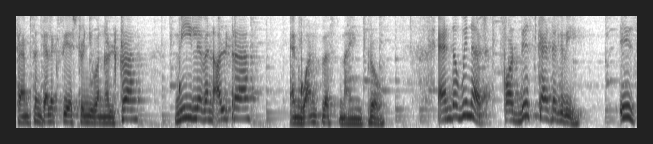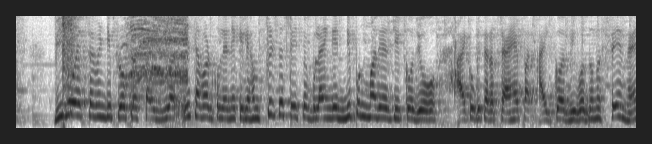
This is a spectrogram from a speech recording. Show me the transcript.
Samsung Galaxy S twenty one Ultra Mi eleven Ultra and one and OnePlus 9 Pro. And the winner for this Vivo X70 Pro Plus 5G और इस अवार्ड को लेने के लिए हम फिर से स्टेज पे बुलाएँगे निपुण मारिया जी को जो आइको की तरफ़ से आए हैं पर आइको और वीवो दोनों सेम है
